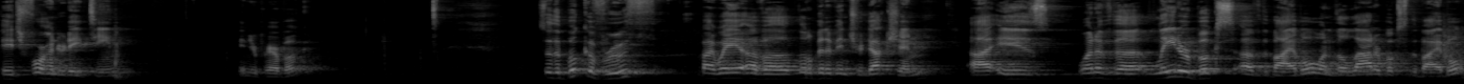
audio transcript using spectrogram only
Page 418 in your prayer book. So, the book of Ruth, by way of a little bit of introduction, uh, is one of the later books of the Bible, one of the latter books of the Bible.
